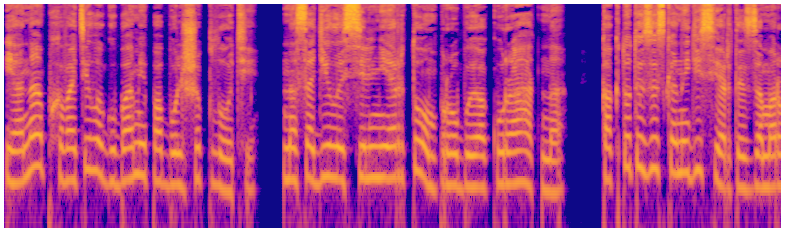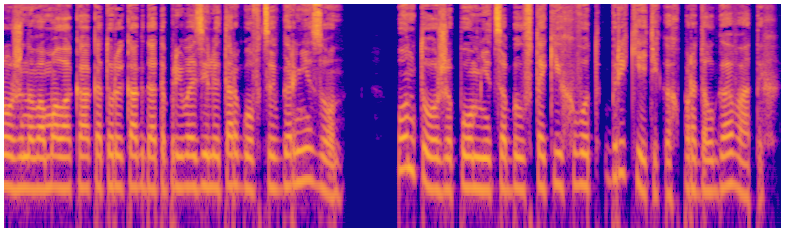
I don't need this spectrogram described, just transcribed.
и она обхватила губами побольше плоти, насадилась сильнее ртом, пробуя аккуратно, как тот изысканный десерт из замороженного молока, который когда-то привозили торговцы в гарнизон. Он тоже, помнится, был в таких вот брикетиках продолговатых.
